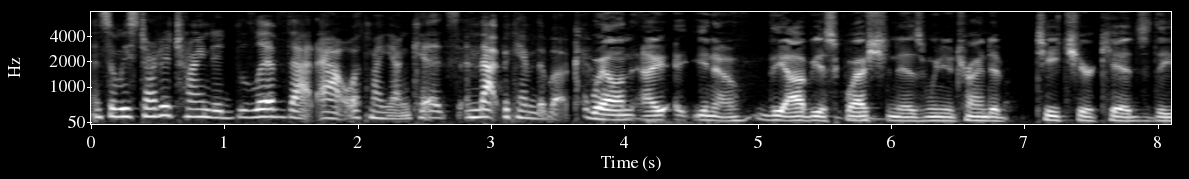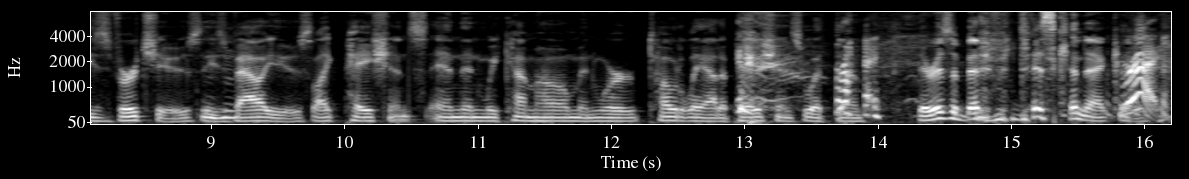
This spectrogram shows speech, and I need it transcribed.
And so we started trying to live that out with my young kids, and that became the book. Well, and I, you know, the obvious question is when you're trying to teach your kids these virtues, these mm-hmm. values like patience, and then we come home and we're totally out of patience with them. Right. There is a bit of a disconnect. Right.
